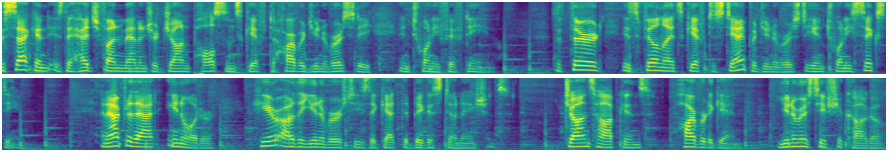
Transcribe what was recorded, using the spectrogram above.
The second is the hedge fund manager John Paulson's gift to Harvard University in 2015. The third is Phil Knight's gift to Stanford University in 2016. And after that, in order, here are the universities that get the biggest donations Johns Hopkins, Harvard again, University of Chicago,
